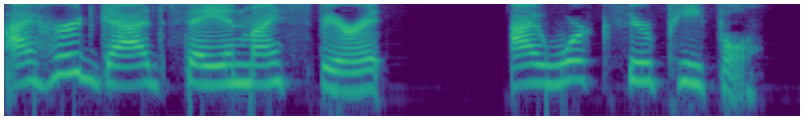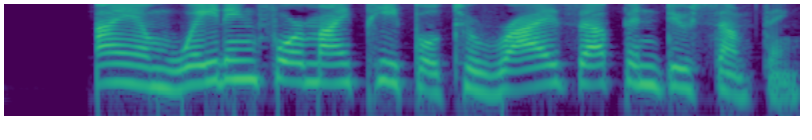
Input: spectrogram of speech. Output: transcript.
I heard God say in my spirit, I work through people. I am waiting for my people to rise up and do something.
